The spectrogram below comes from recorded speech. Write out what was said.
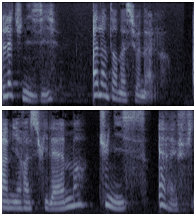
la Tunisie à l'international. Amira Suilem, Tunis, RFI.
